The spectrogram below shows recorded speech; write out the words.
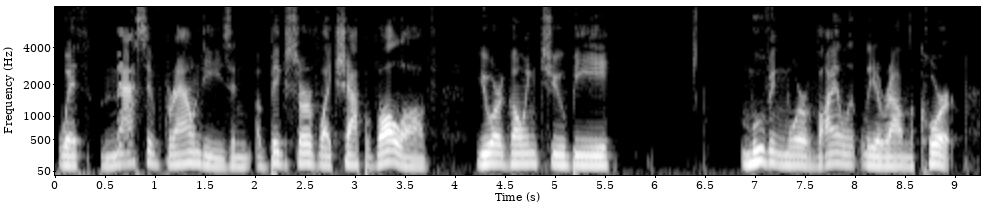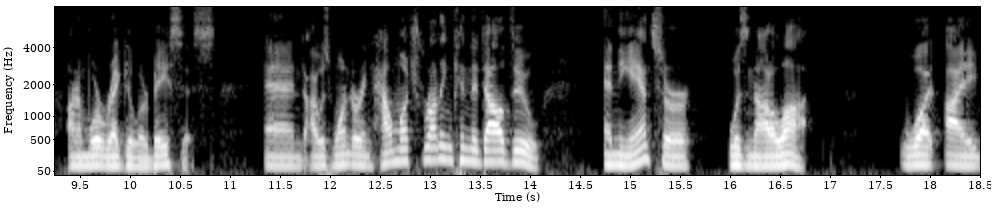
with massive groundies and a big serve like Shapovalov? You are going to be moving more violently around the court on a more regular basis. And I was wondering how much running can Nadal do? And the answer was not a lot. What I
